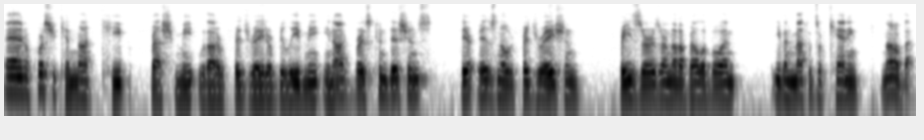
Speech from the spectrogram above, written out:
And of course you cannot keep fresh meat without a refrigerator. Believe me, in adverse conditions, there is no refrigeration. Freezers are not available and even methods of canning, none of that.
